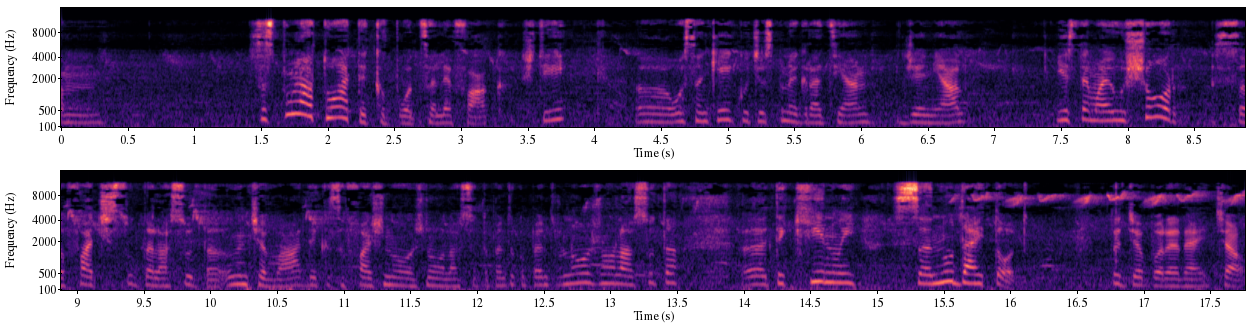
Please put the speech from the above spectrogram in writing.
um, să spun la toate că pot să le fac, știi? O să închei cu ce spune Grațian, genial, este mai ușor să faci 100% în ceva decât să faci 99%, pentru că pentru 99% uh, te chinui să nu dai tot. Tu ce părere ai? Ceau!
